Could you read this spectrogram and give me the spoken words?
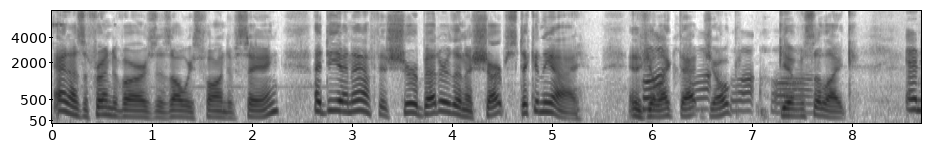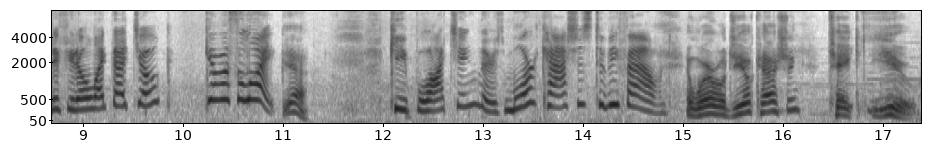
And as a friend of ours is always fond of saying, a DNF is sure better than a sharp stick in the eye. And if you like that hwah, joke, hwah, give us a like. And if you don't like that joke, give us a like. Yeah. Keep watching. There's more caches to be found. And where will geocaching take, Take you? you.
